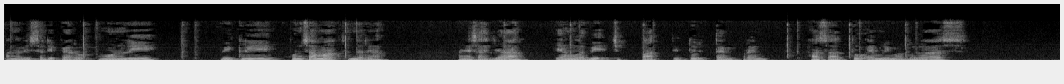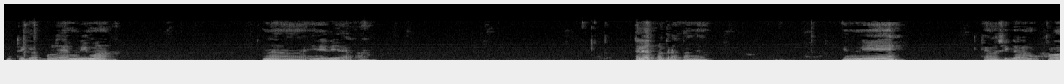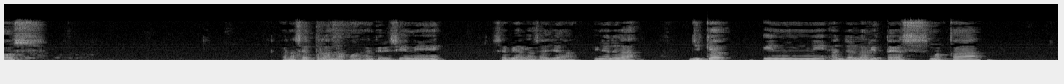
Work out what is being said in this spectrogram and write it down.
analisa di per monthly weekly pun sama sebenarnya. Hanya saja yang lebih cepat itu di time frame H1 M15 30 M5 nah ini dia. Kita lihat pergerakannya. Ini candlestick dalam close karena saya telah melakukan entry di sini saya biarkan saja. Ini adalah jika ini adalah retest, maka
